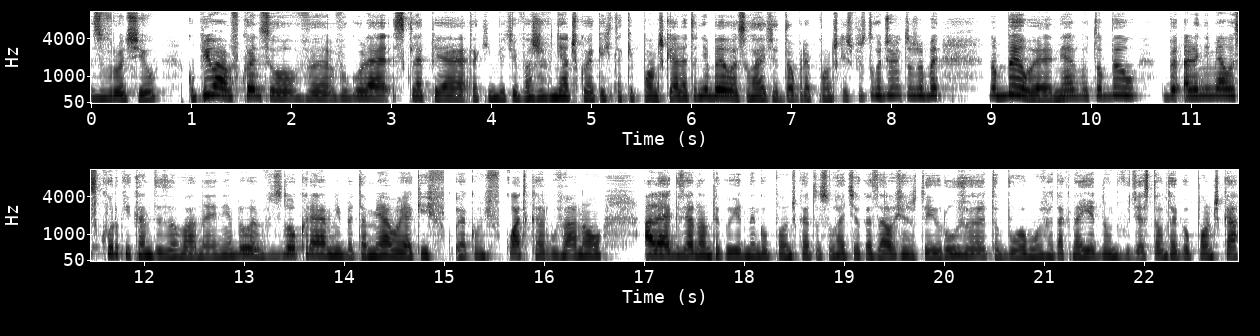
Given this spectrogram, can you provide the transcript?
zwrócił. Kupiłam w końcu w, w ogóle sklepie takim, wiecie, warzywniaczku jakieś takie pączki, ale to nie były, słuchajcie, dobre pączki. Po prostu chodziło mi o to, żeby, no były, nie? Bo to był, by, ale nie miały skórki kandyzowanej, nie? Były z lukrem, niby tam miały jakieś, w- jakąś wkładkę różaną, ale jak zjadłam tego jednego pączka, to słuchajcie, okazało się, że tej róży to było może tak na jedną dwudziestą tego pączka.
